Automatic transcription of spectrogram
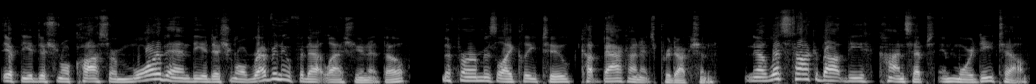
If the additional costs are more than the additional revenue for that last unit, though, the firm is likely to cut back on its production. Now, let's talk about these concepts in more detail.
